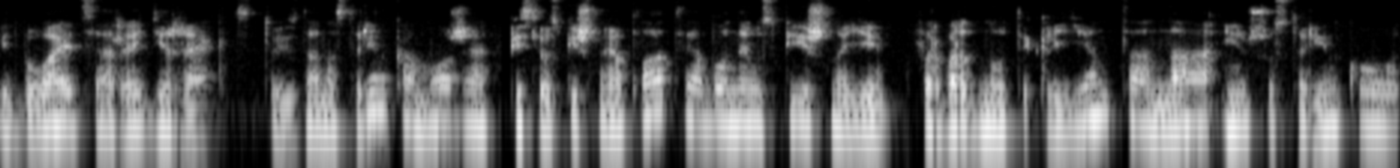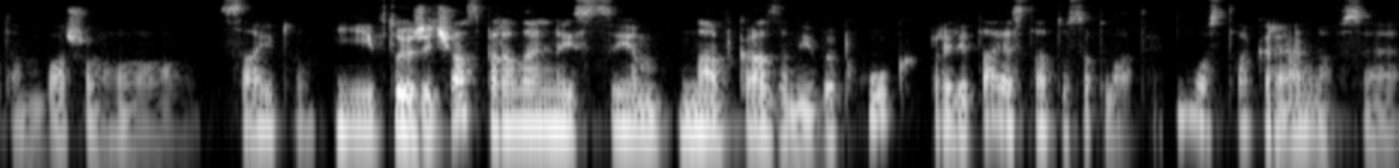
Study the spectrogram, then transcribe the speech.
відбувається редірект. Тобто дана сторінка може після успішної оплати або неуспішної форварднути клієнта на іншу сторінку там вашого сайту. І в той же час, паралельно із цим, на вказаний вебхук прилітає статус оплати. Ну, ось так реально все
